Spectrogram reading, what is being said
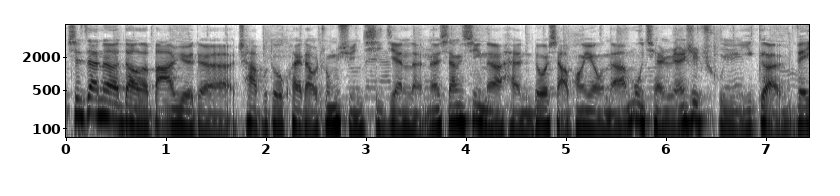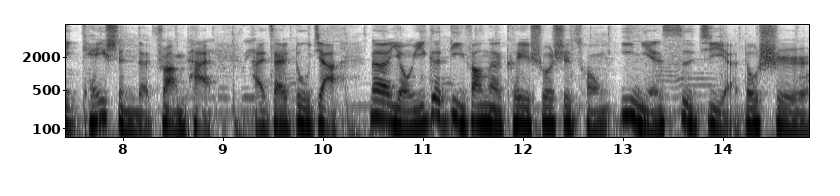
现在呢，到了八月的差不多快到中旬期间了。那相信呢，很多小朋友呢，目前仍然是处于一个 vacation 的状态，还在度假。那有一个地方呢，可以说是从一年四季啊，都是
